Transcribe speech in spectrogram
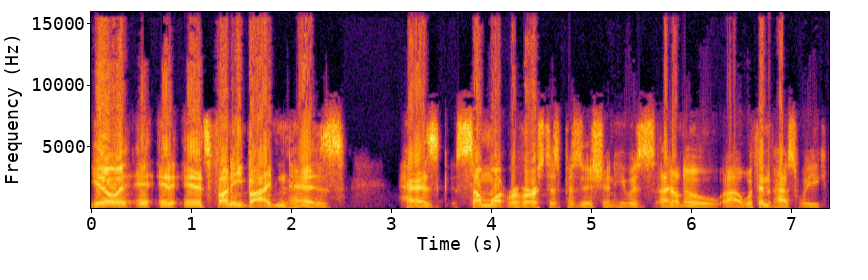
You know, it, it's funny. Biden has has somewhat reversed his position. He was, I don't know, uh, within the past week,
